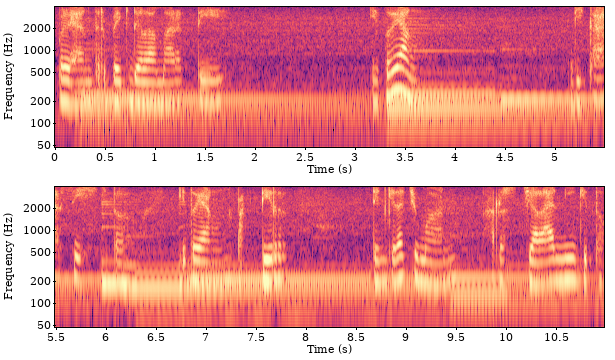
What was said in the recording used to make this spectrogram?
Pilihan terbaik dalam arti itu yang dikasih gitu. Itu yang takdir. Dan kita cuman harus jalani gitu.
